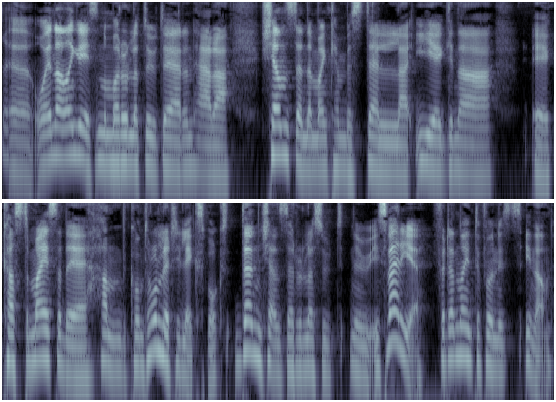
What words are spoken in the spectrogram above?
Eh, och en annan grej som de har rullat ut är den här eh, tjänsten där man kan beställa egna eh, customizade handkontroller till Xbox. Den tjänsten rullas ut nu i Sverige, för den har inte funnits innan.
